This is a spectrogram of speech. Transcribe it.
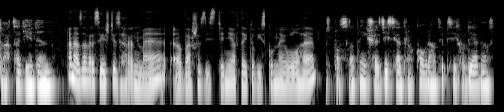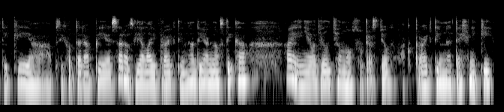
2021. A na záver si ešte zhrňme e, vaše zistenia v tejto výskumnej úlohe. Z posledných 60 rokov v rámci psychodiagnostiky a psychoterapie sa rozvíjala aj projektívna diagnostika a jej neoddeliteľnou súčasťou ako projektívne techniky.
